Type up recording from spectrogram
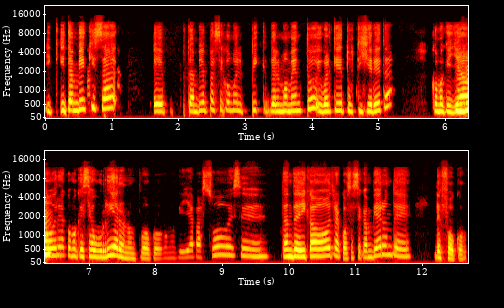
y, también quizá, eh, también pasé como el pic del momento, igual que tus tijeretas, como que ya ahora como que se aburrieron un poco, como que ya pasó ese, tan dedicado a otra cosa, se cambiaron de, foco.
